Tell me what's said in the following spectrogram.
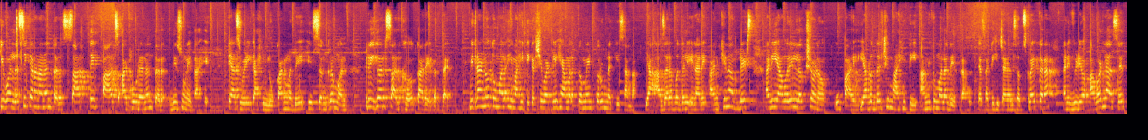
किंवा लसीकरणानंतर सात ते पाच आठवड्यानंतर दिसून येत आहे. त्याचवेळी काही लोकांमध्ये हे संक्रमण ट्रिगर सारखं कार्य करत आहे. मित्रांनो तुम्हाला ही माहिती कशी वाटली हे आम्हाला कमेंट करून नक्की सांगा. या आजाराबद्दल येणारे आणखीन अपडेट्स आणि यावरील लक्षणं उपाय याबद्दलची माहिती आम्ही तुम्हाला देत राहू. त्यासाठी ही चॅनल सबस्क्राईब करा आणि व्हिडिओ आवडला असेल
